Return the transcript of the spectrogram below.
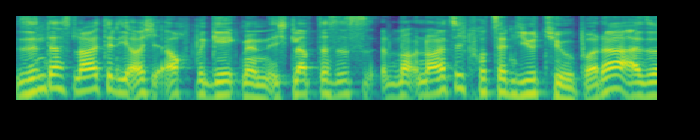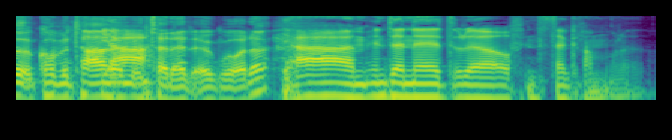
sind das Leute, die euch auch begegnen? Ich glaube, das ist 90% YouTube, oder? Also Kommentare ja. im Internet irgendwo, oder? Ja, im Internet oder auf Instagram oder so.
